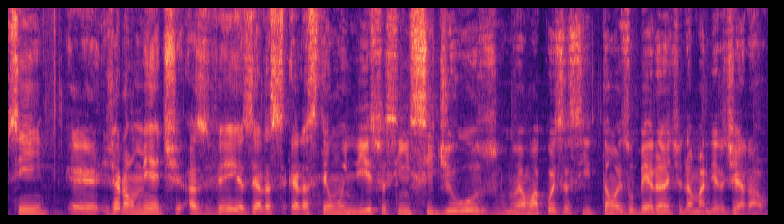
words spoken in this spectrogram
Sim, é, geralmente as veias elas, elas têm um início assim insidioso, não é uma coisa assim tão exuberante da maneira geral.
